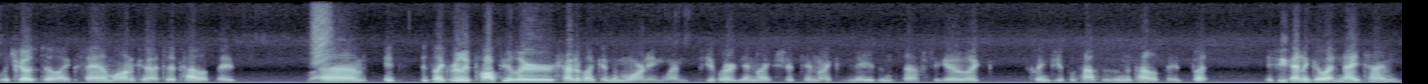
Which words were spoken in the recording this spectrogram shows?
which goes to like Santa Monica to Palisades. Um, it's it's like really popular, kind of like in the morning when people are getting like shipped in like maids and stuff to go like clean people's houses in the Palisades. But if you kind of go at nighttime,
